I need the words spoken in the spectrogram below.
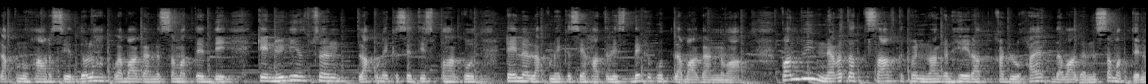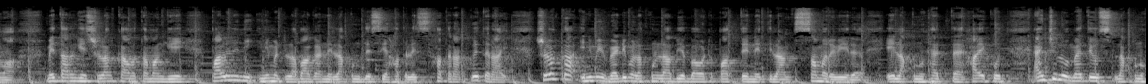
ලකුණු 412ක් ලබා ගන්න සමත් වෙද්දී කෙන් විලියම්සන් ලකුණු 135කුත් ටේලර් ලකුණු 142කුත් ලබා ගන්නවා. පන්දුවෙන් නැවතත් සාර්ථක වෙන රංගන හේරත් කඩලු 6ක් දවා ගන්න සමත් වෙනවා. මේ තරගයේ ශ්‍රී ලංකාව තමන්ගේ පළවෙනි ඉනිමට ලබා ගන්නේ ලකුණු 244ක් විතරයි. ශ්‍රී ලංකා ඉනිමේ වැඩිම ලකුණුලාභිය බවට පත් වෙන්නේ තිලන් සමරවීර. ඒ ලකුණු 76කුත් ඇන්ජලෝ මැතිව්ස් ලකුණු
